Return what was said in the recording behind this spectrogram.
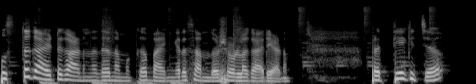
പുസ്തകമായിട്ട് കാണുന്നത് നമുക്ക് ഭയങ്കര സന്തോഷമുള്ള കാര്യമാണ്. പ്രത്യേകിച്ച്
